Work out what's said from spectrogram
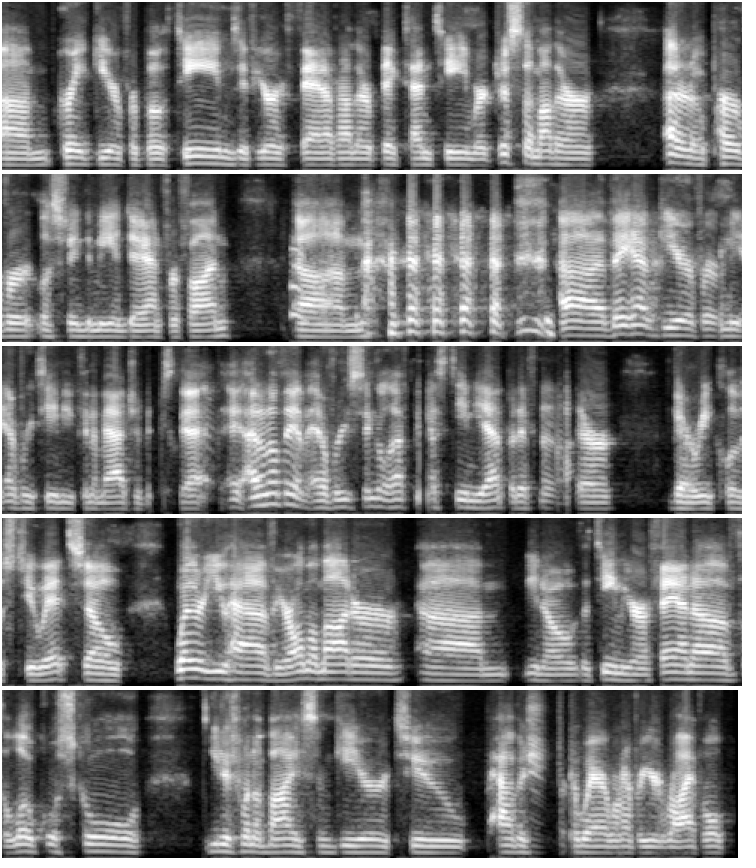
Um, great gear for both teams. If you're a fan of another Big Ten team or just some other, I don't know, pervert listening to me and Dan for fun, um, uh, they have gear for I mean, every team you can imagine. I don't know if they have every single FBS team yet, but if not, they're very close to it. So whether you have your alma mater, um, you know, the team you're a fan of, the local school, you just want to buy some gear to have a shirt to wear whenever your rival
